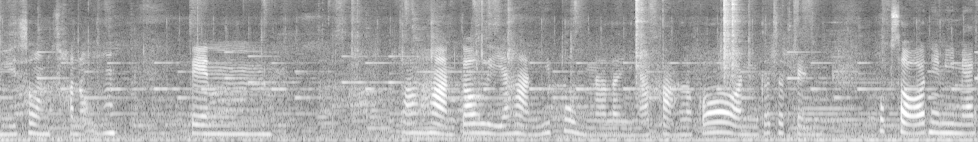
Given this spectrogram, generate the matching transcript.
มีโซนขนมเป็น อาหารเกาหลีอาหารญี่ปุ่นอะไรอย่างเงี้ยค่ะ แล้วก็อันนี้ก็จะเป็นพวกซอสเนี่ยมีแม็ก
